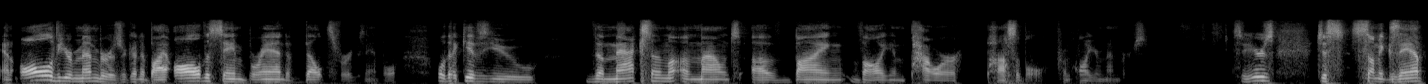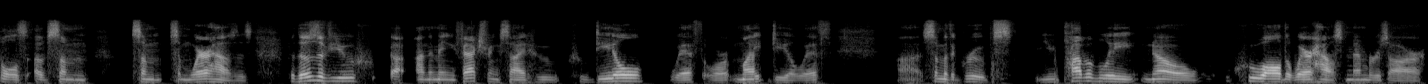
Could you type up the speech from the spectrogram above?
and all of your members are going to buy all the same brand of belts, for example, well, that gives you the maximum amount of buying volume power possible from all your members. So here's just some examples of some some some warehouses. For those of you uh, on the manufacturing side who who deal with or might deal with uh, some of the groups, you probably know who all the warehouse members are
